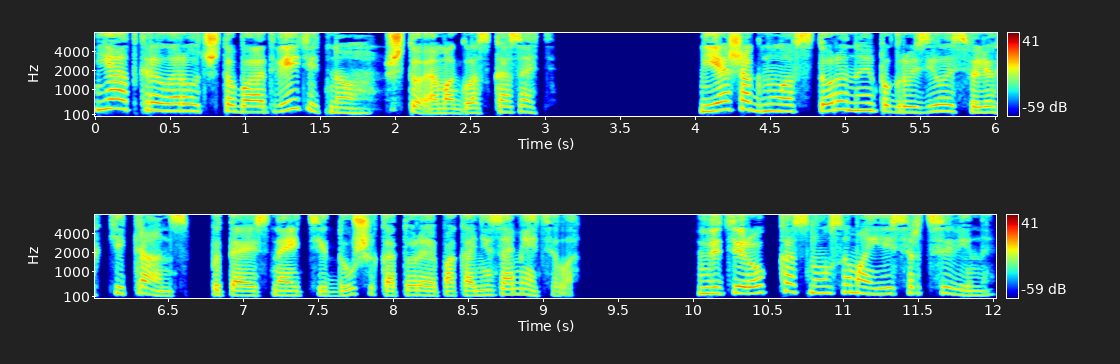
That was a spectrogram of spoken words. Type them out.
Я открыла рот, чтобы ответить, но что я могла сказать? Я шагнула в сторону и погрузилась в легкий транс, пытаясь найти души, которые пока не заметила. Ветерок коснулся моей сердцевины.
